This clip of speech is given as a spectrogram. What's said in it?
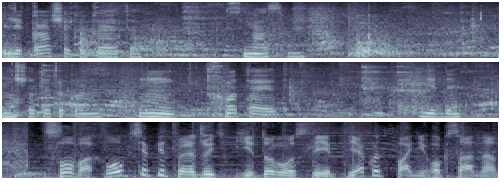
или каша какая-то с мясом. Ну что-то такое. М, хватает еды. Слова хлопця підтверджують й дорослі, як от пані Оксана.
